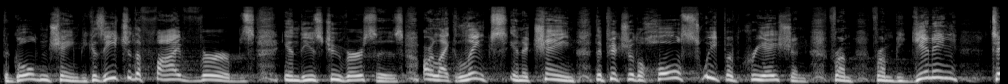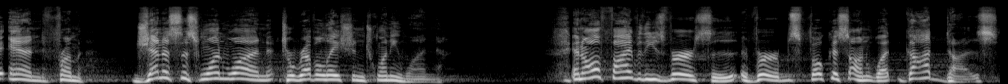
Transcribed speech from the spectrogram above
The golden chain, because each of the five verbs in these two verses are like links in a chain that picture the whole sweep of creation from, from beginning to end, from Genesis 1 1 to Revelation 21. And all five of these verses, verbs focus on what God does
